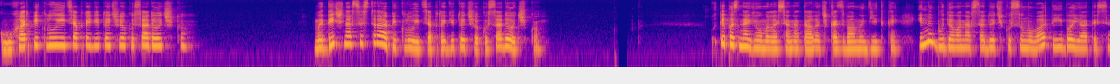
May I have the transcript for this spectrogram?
Кухар піклується про діточок у садочку. Медична сестра піклується про діточок у садочку. От і познайомилася Наталочка з вами, дітки, і не буде вона в садочку сумувати і боятися,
